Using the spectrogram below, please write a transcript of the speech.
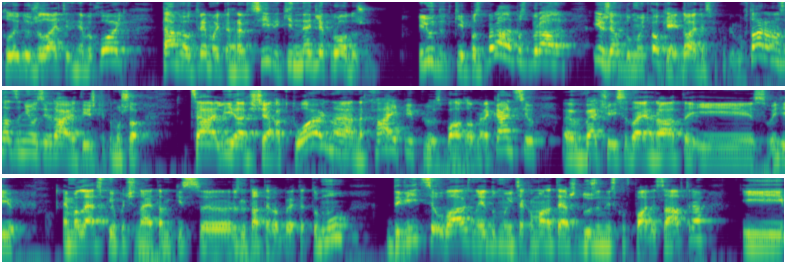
Коли йдуть вже лайтінги виходять, там ви отримуєте гравців, які не для продажу. І люди такі позбирали, позбирали, і вже думають, окей, давайте собі куплю Мухтара назад за нього зіграю трішки, тому що ця ліга ще актуальна, на хайпі, плюс багато американців е, ввечері сідає грати і своєю МЛС-кою починає там якісь е, результати робити. Тому дивіться уважно. Я думаю, ця команда теж дуже низько впаде завтра. І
